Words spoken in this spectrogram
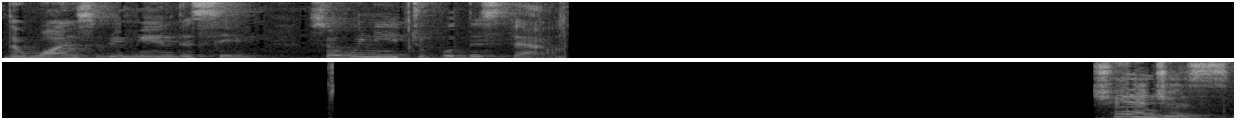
the ones remain the same. So we need to put this down. Changes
